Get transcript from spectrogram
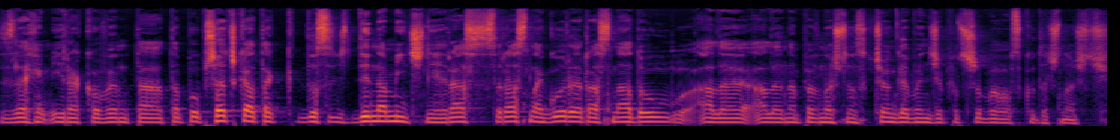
z Lechem i Rakowem. Ta, ta poprzeczka tak dosyć dynamicznie, raz, raz na górę, raz na dół, ale, ale na pewno Śląsk ciągle będzie potrzebował skuteczności.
